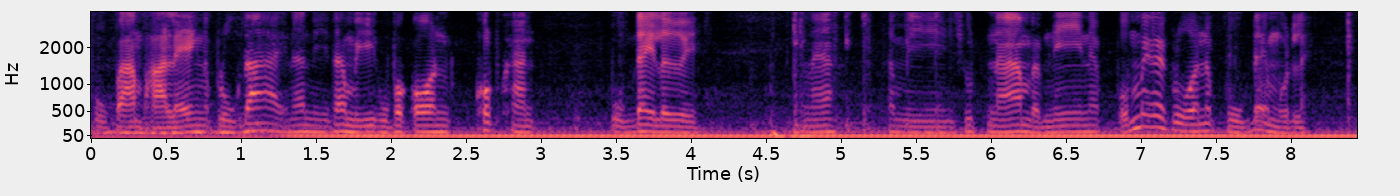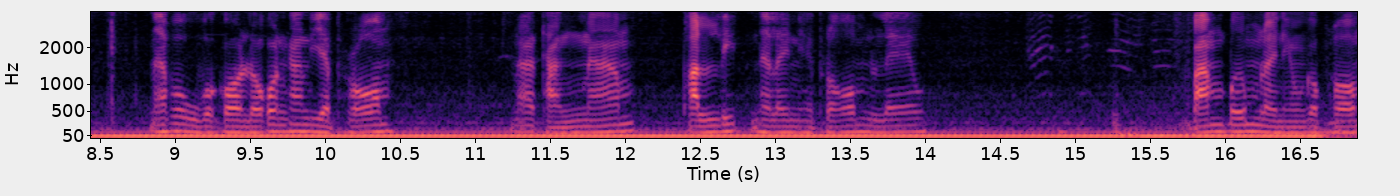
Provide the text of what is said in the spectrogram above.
ปลูกปาล์มผ่าแรงนะปลูกได้นะนี่ถ้ามีอุปกรณ์ครบครันปลูกได้เลยนะถ้ามีชุดน้ำแบบนี้นะผมไม่ค่อยกลัวนะปลูกได้หมดเลยนะเพราะอุปกรณ์เราค่อนข้างที่จะพร้อมนะถังน้ำพันลิตรอะไรเนี่ยพร้อมแล้วปั๊มเบิ้มอะไรเนี่ยมันก็พร้อม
